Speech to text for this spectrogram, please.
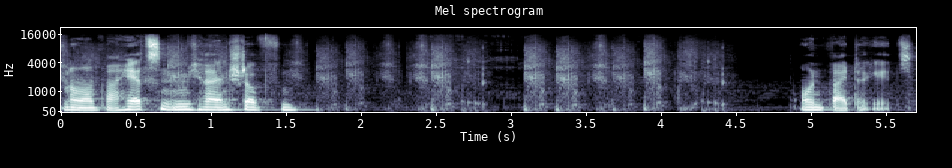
nochmal ein paar Herzen in mich reinstopfen. Und weiter geht's.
